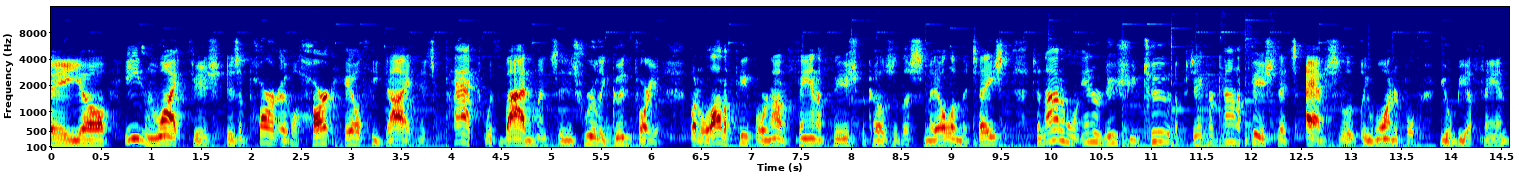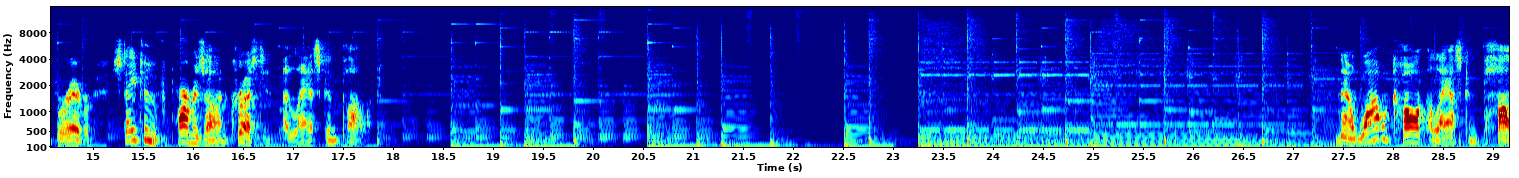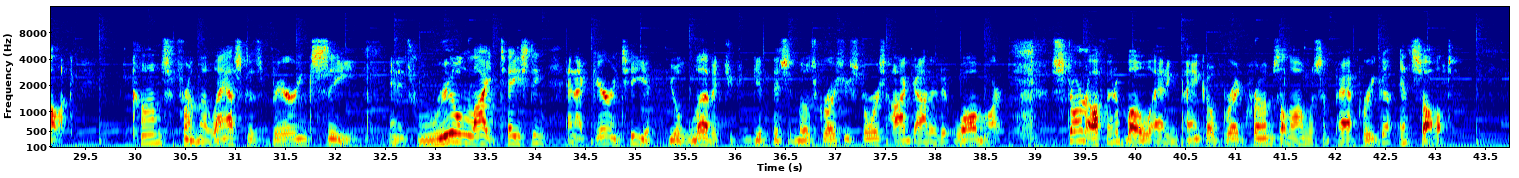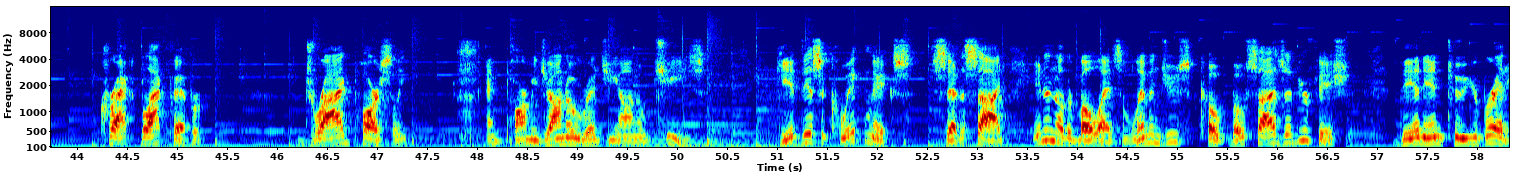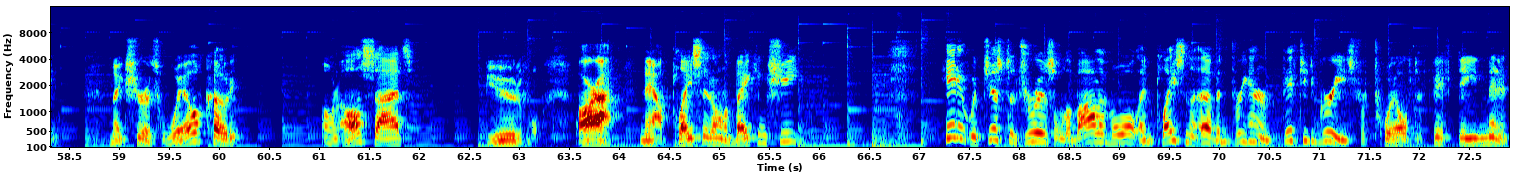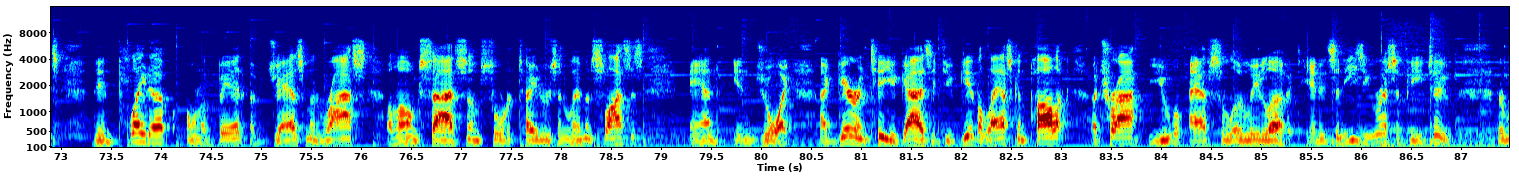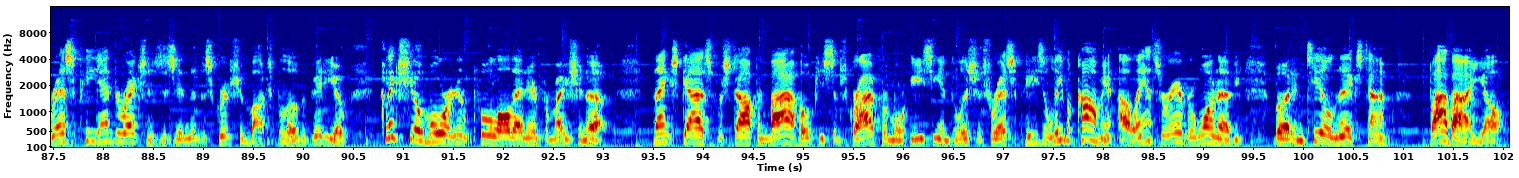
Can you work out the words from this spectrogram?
Hey y'all, eating whitefish is a part of a heart healthy diet and it's packed with vitamins and it's really good for you. But a lot of people are not a fan of fish because of the smell and the taste. Tonight I'm going to introduce you to a particular kind of fish that's absolutely wonderful. You'll be a fan forever. Stay tuned for Parmesan crusted Alaskan pollock. Now, wild caught Alaskan pollock comes from Alaska's Bering Sea and it's real light tasting and I guarantee you you'll love it. You can get this at most grocery stores. I got it at Walmart. Start off in a bowl adding panko breadcrumbs along with some paprika and salt, cracked black pepper, dried parsley, and Parmigiano Reggiano cheese. Give this a quick mix, set aside. In another bowl add some lemon juice, coat both sides of your fish, then into your breading. Make sure it's well coated on all sides. Beautiful. All right, now place it on a baking sheet. Hit it with just a drizzle of olive oil and place in the oven 350 degrees for 12 to 15 minutes. Then plate up on a bed of jasmine rice alongside some sort of taters and lemon slices and enjoy. I guarantee you guys, if you give Alaskan pollock a try, you will absolutely love it. And it's an easy recipe too. The recipe and directions is in the description box below the video. Click show more and it'll pull all that information up. Thanks guys for stopping by. I hope you subscribe for more easy and delicious recipes and leave a comment. I'll answer every one of you. But until next time, bye bye y'all.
